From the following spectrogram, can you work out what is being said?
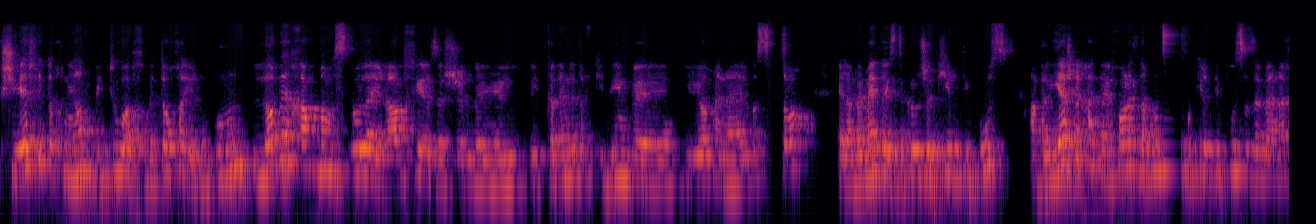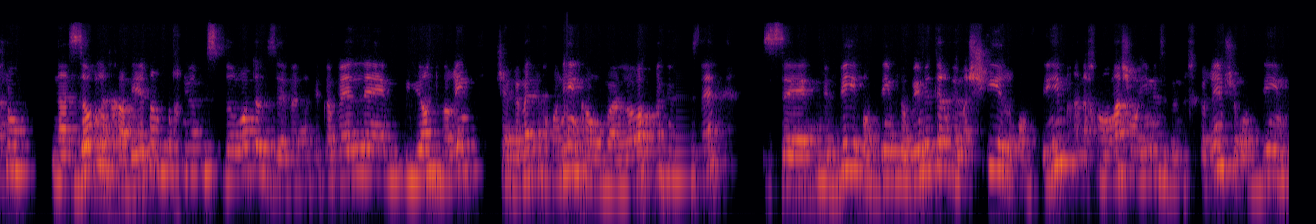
כשיש לי תוכניות פיתוח בתוך הארגון, לא בהכרח במסלול ההיררכי הזה של אה, להתקדם לתפקידים ולהיות מנהל בסוף, אלא באמת ההסתכלות של קיר טיפוס, אבל יש לך את היכולת לרוץ בקיר טיפוס הזה ואנחנו נעזור לך ויש לנו תוכניות מסודרות על זה ואתה תקבל אה, מיליון דברים שהם באמת נכונים כמובן, לא זה, זה מביא עובדים טובים יותר ומשאיר עובדים, אנחנו ממש רואים את זה במחקרים שעובדים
